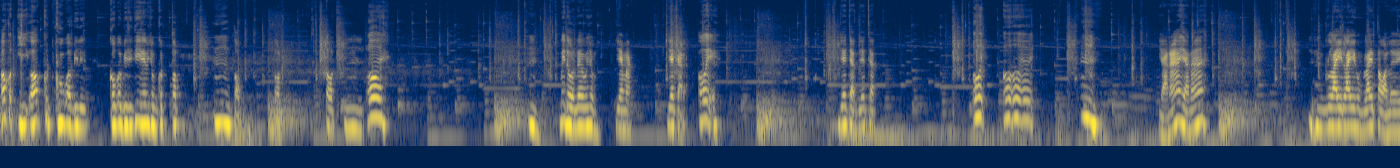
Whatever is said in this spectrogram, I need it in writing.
อ๋อกด E อ๋อกด group ability group ability นะผู้ชมกดตดอืมตบตดตดอืมโอ้ยอืมไม่โดนเลยผู้ชมแย่มากแย่จัดอะโอ้ย แย่จัดแย่จัดโอ้ยโอ้ยโอ้ยโอ้ยอืมอย่านะ อย่านะอื้อหือไล่ไล่ผมไล่ต่อเลย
